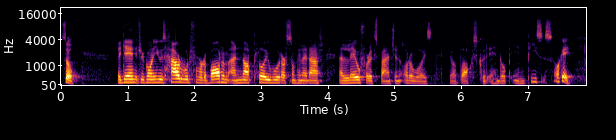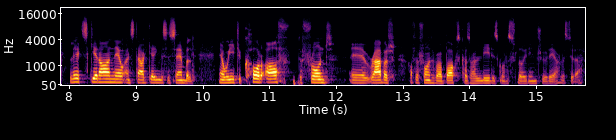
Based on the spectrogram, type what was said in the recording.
So Again, if you're going to use hardwood from the bottom and not plywood or something like that, allow for expansion, otherwise your box could end up in pieces. Okay, let's get on now and start getting this assembled. Now we need to cut off the front uh, rabbet off the front of our box because our lid is going to slide in through there. Let's do that.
